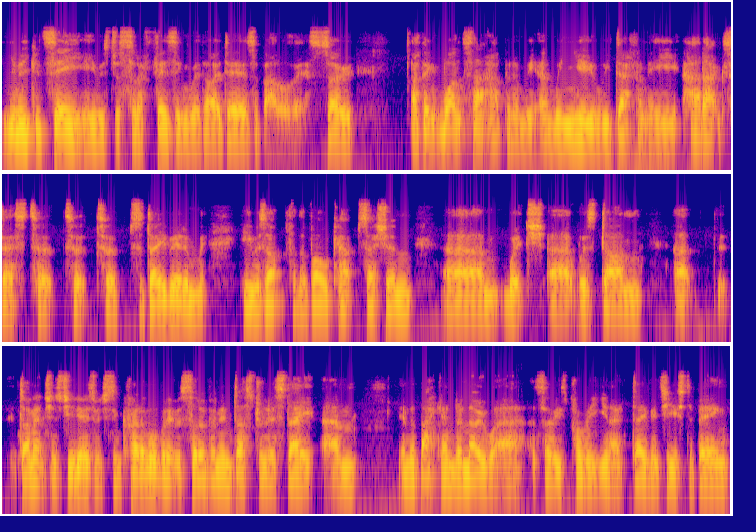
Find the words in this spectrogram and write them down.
you know, you could see he was just sort of fizzing with ideas about all this. So. I think once that happened and we and we knew we definitely had access to to, to Sir David and we, he was up for the Volcap session, um, which uh, was done at Dimension Studios, which is incredible. But it was sort of an industrial estate um, in the back end of nowhere. So he's probably you know David's used to being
